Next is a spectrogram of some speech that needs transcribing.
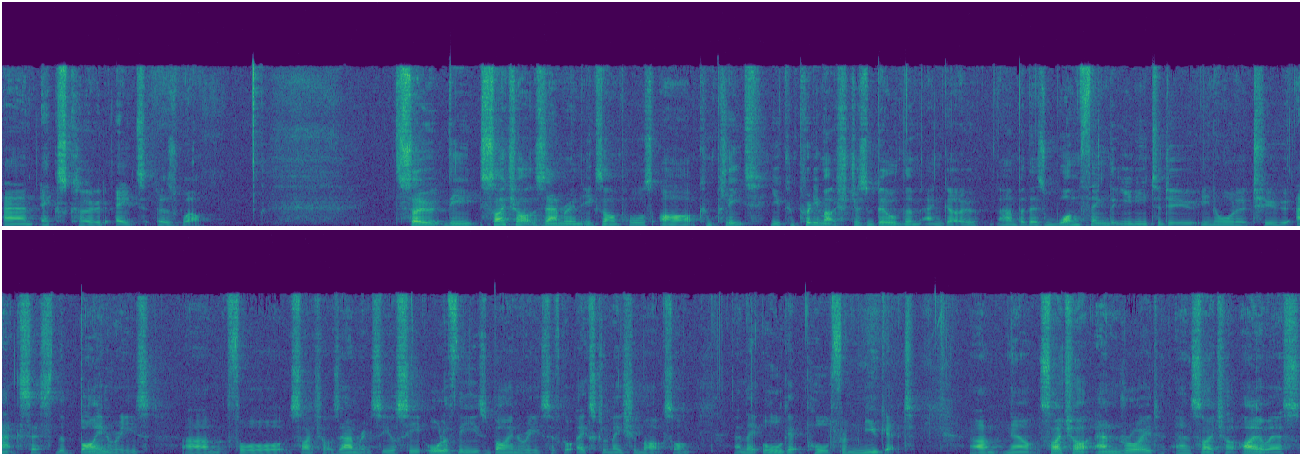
and Xcode 8 as well. So the SciChart Xamarin examples are complete. You can pretty much just build them and go, um, but there's one thing that you need to do in order to access the binaries um, for SciChart Xamarin. So you'll see all of these binaries have got exclamation marks on and they all get pulled from NuGet. Um, now, SciChart Android and SciChart iOS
